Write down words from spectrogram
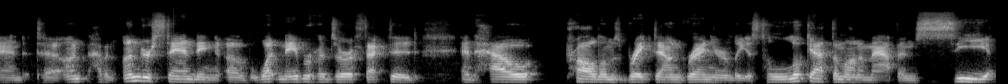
and to un- have an understanding of what neighborhoods are affected and how problems break down granularly is to look at them on a map and see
